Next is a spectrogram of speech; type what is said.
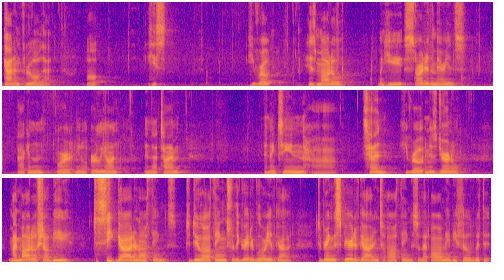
got him through all that? Well, he's, he wrote his motto when he started the Marians back in, or, you know, early on in that time. In 1910, uh, he wrote in his journal, My motto shall be to seek God in all things, to do all things for the greater glory of God, to bring the Spirit of God into all things so that all may be filled with it.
